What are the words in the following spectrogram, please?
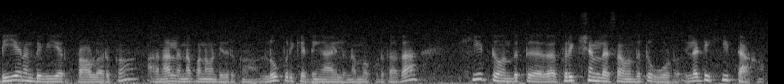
டியர் அண்டு வியர் ப்ராப்ளம் இருக்கும். அதனால் என்ன பண்ண வேண்டியது இருக்கும்? லூப்ரிகேட்டிங் ஆயில் நம்ம கொடுத்தா தான் ஹீட்டு வந்துட்டு அதாவது ஃப்ரிக்ஷன்லெஸ்ஸாக வந்துட்டு ஓடும். இல்லாட்டி ஹீட் ஆகும்.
